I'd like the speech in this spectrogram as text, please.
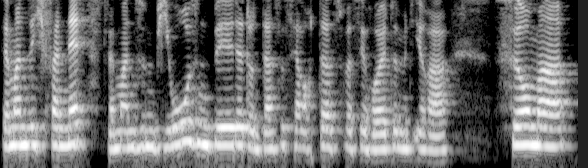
wenn man sich vernetzt, wenn man Symbiosen bildet. Und das ist ja auch das, was sie heute mit ihrer Firma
